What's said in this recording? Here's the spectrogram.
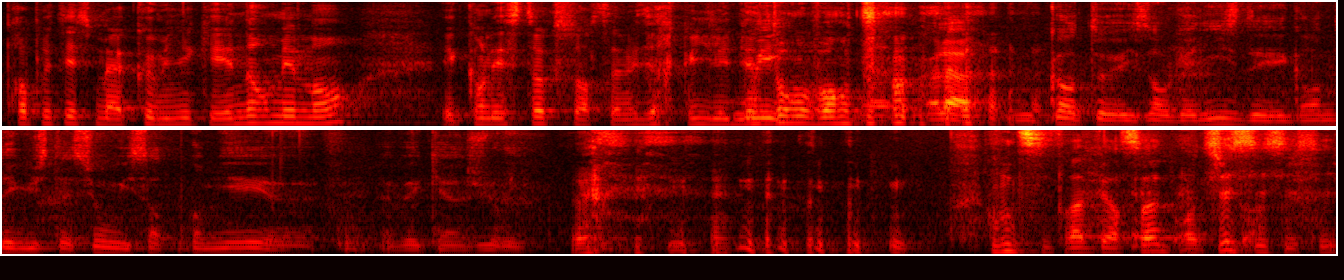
propriété se met à communiquer énormément. Et quand les stocks sortent, ça veut dire qu'il est bientôt en vente. voilà, ou quand euh, ils organisent des grandes dégustations où ils sortent premiers euh, avec un jury. on ne citera personne. si, si, si, si,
